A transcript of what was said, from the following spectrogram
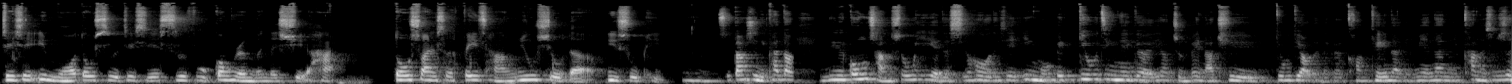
这些印模都是这些师傅工人们的血汗。都算是非常优秀的艺术品。嗯，是当时你看到那个工厂收业的时候，那些印模被丢进那个要准备拿去丢掉的那个 container 里面，那你看了是不是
